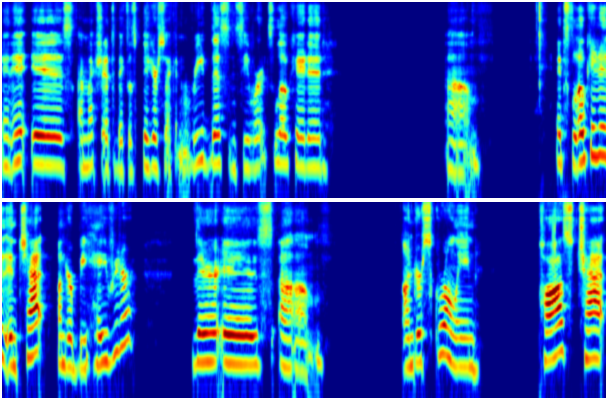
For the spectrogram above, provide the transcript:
and it is i'm actually have to make this bigger so i can read this and see where it's located. Um it's located in chat under behavior. There is um under scrolling pause chat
